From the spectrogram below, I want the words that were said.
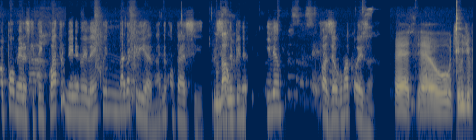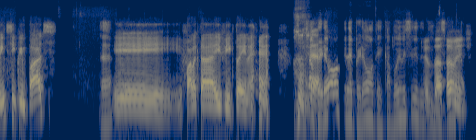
para Palmeiras, que tem quatro meia no elenco e nada cria, nada acontece. Precisa não dá um. depender do William fazer alguma coisa. É, é o time de 25 empates é. E fala que tá invicto aí, né? Não, é. Perdeu ontem, né? Perdeu ontem. Acabou a invencibilidade. Exatamente.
